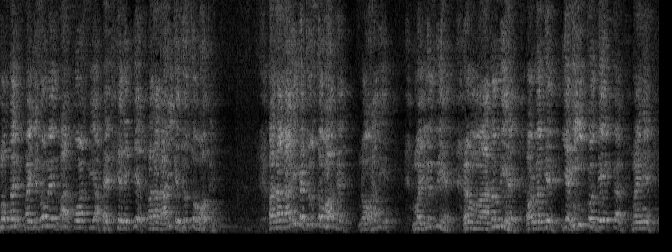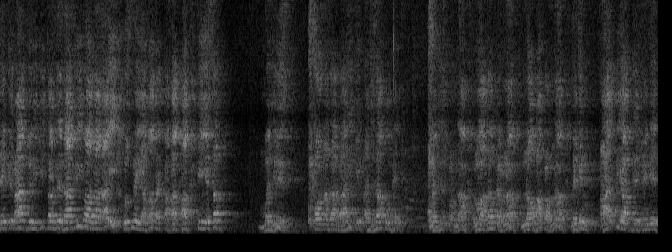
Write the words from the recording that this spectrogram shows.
मुख्तलिफ़ मजलिसों में इस बात को अर्ज़ किया है कि देखिए अजादारी के जुज तो बहुत हैं। आजादारी का जुज तो बहुत है नौहा भी है, मजलिस भी है, मातम भी है, और बल्कि यही को देखकर मैंने एक किताब जो लिखी, तर्ज आजादारी उसमें यहाँ तक कहा था कि ये सब मजलिस और आजादारी के अज्जा तो हैं। मजलिस पढ़ना, मातम करना, नौहा पढ़ना, लेकिन आज भी आप देखेंगे,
